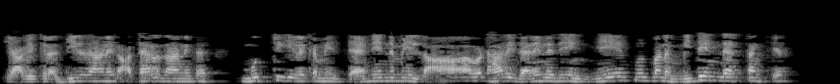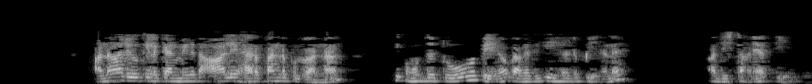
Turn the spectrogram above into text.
ත්‍යාගය කියලා දීලා දාන එක, අධහැර දාන එක. මුත්‍ති කියලක මේ දැනෙන මේ ලාවට හරි දැනෙන දේෙන් මේකුත් මන මිදෙන්න නැත්තම් කියලා. අනාලයෝ කියලා කියන්නේ මේකට ආලේ හරපන්න පුළුවන් නම් ඒක හොඳටම පේනවා ගඟට ඉහළට පේන අදිෂ්ඨානයක් තියෙනවා.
